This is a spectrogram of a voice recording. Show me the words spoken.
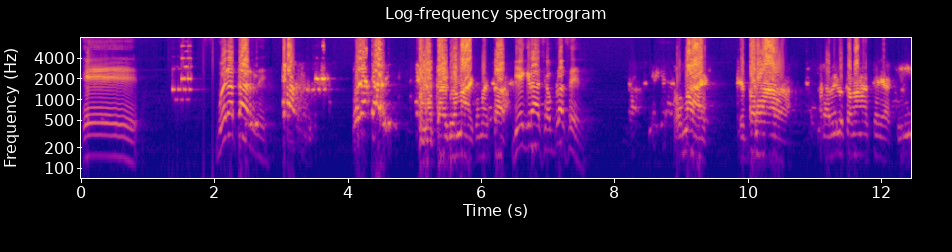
Eh, buenas tardes. Buenas tardes. Buenas tardes, Omar. ¿Cómo estás? Bien, gracias. Un placer. Omar, es para, para ver lo que van a hacer aquí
